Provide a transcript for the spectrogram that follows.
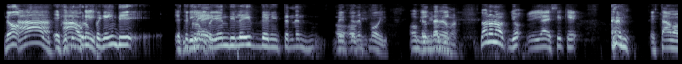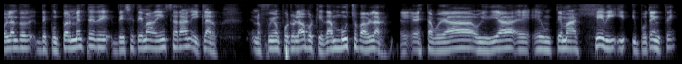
No, ah, es que ah, estoy con ok, un pequeño di- estoy con Delay. un pequeño delay del internet, del Oh, internet ok. móvil. ok, Dale ok. nomás. No, no, no, yo iba a decir que estábamos hablando de, de puntualmente de, de ese tema de Instagram y claro, nos fuimos por otro lado porque da mucho para hablar. Eh, esta weá hoy día eh, es un tema heavy y, y potente,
